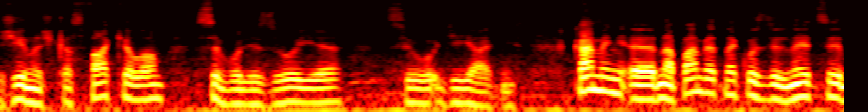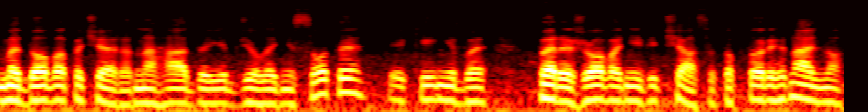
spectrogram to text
жіночка з факелом символізує цю діяльність. Камінь е, на пам'ятнику з дільниці Медова печера нагадує бджолині соти, які ніби пережовані від часу. Тобто оригінально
